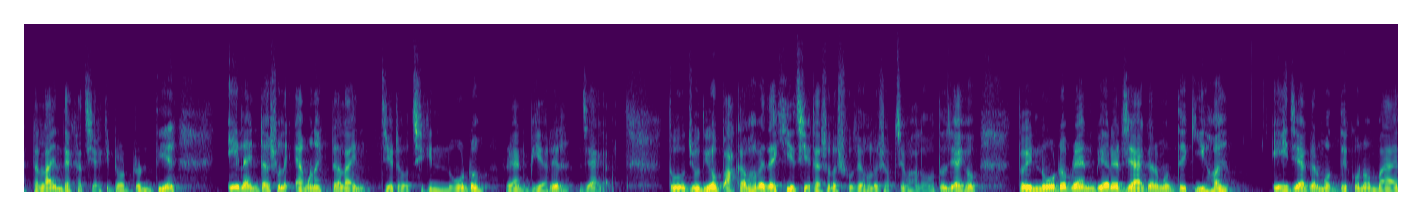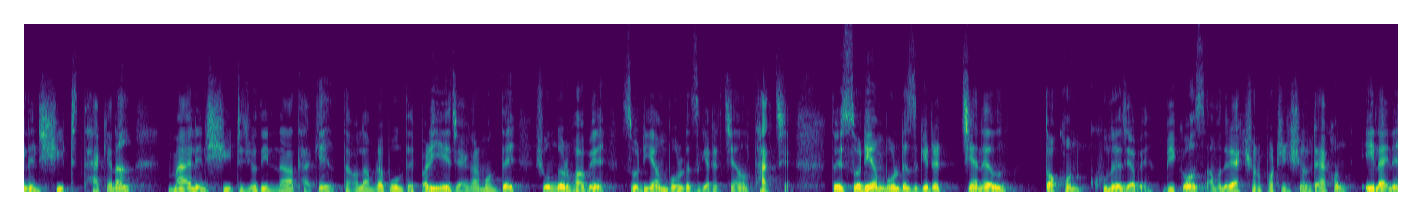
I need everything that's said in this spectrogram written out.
একটা লাইন দেখাচ্ছি আর কি ডট ডট দিয়ে, এই লাইনটা আসলে এমন একটা লাইন যেটা হচ্ছে কি নোড অফ র্যানভিয়ারের জায়গা। তো যদিও বাঁকাভাবে দেখিয়েছি, এটা আসলে সোজা হলে সবচেয়ে ভালো হতো, যাই হোক। তো এই নোড অফ র্যানভিয়ারের জায়গার মধ্যে কি হয়? এই জায়গার মধ্যে কোনো মায়ালিন শিট থাকে না। মায়ালিন শিট যদি না থাকে, তাহলে আমরা বলতে পারি এই জায়গার মধ্যে সুন্দরভাবে সোডিয়াম ভোল্টেজ গেটের চ্যানেল থাকছে। তো এই সোডিয়াম ভোল্টেজ গেটের চ্যানেল তখন খুলে যাবে বিকজ আমাদের অ্যাকশন পটেনশিয়ালটা এখন এই লাইনে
